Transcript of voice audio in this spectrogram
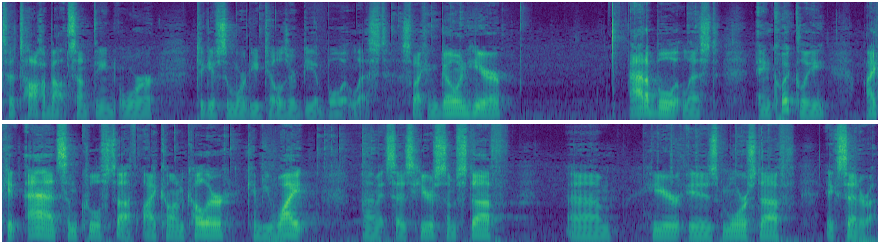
to talk about something or to give some more details or be a bullet list. So I can go in here, add a bullet list, and quickly I can add some cool stuff. Icon color can be white. Um, it says here's some stuff. Um, here is more stuff, etc.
